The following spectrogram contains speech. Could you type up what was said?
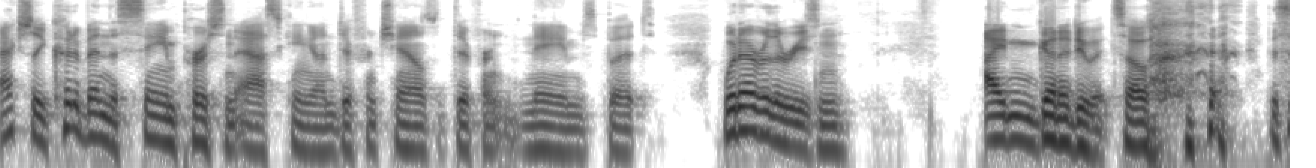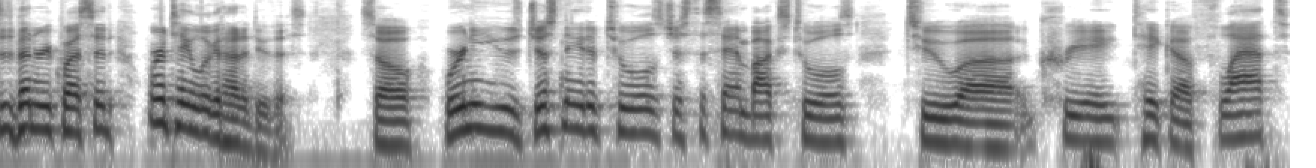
actually, it could have been the same person asking on different channels with different names, but whatever the reason, I'm to do it. So this has been requested. We're to take a look at how to do this. So we're to use just native tools, just the sandbox tools to uh, create, take a flat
